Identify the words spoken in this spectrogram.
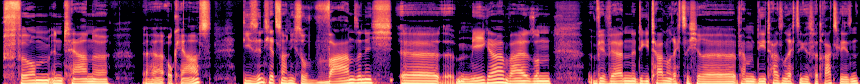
firmeninterne äh, OKRs. Die sind jetzt noch nicht so wahnsinnig äh, mega, weil so ein, wir werden eine digitale und rechtssichere, wir haben ein digitales und rechtssicheres Vertragswesen.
